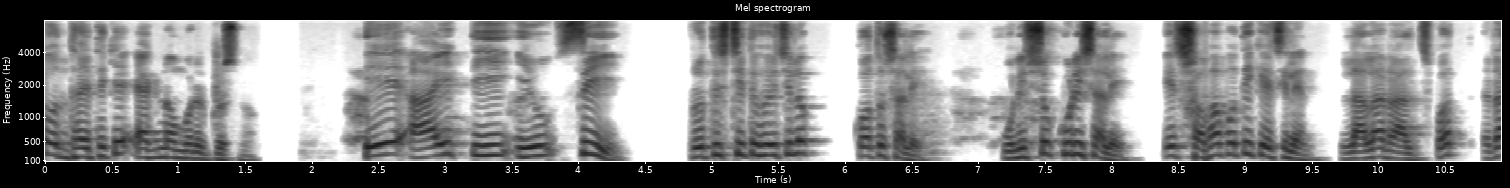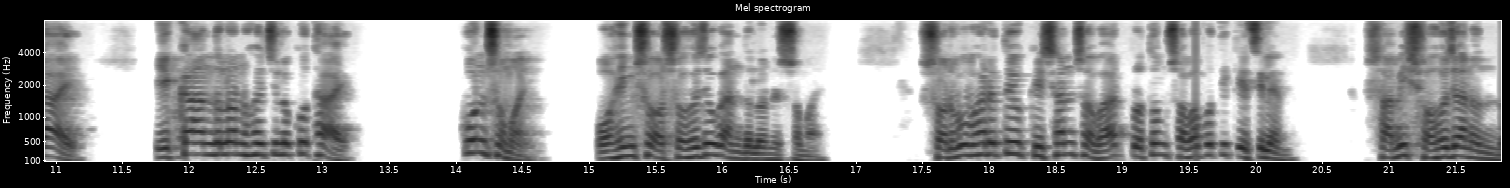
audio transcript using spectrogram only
অধ্যায় থেকে এক নম্বরের প্রশ্ন। A I T U C প্রতিষ্ঠিত হয়েছিল কত সালে? উনিশশো কুড়ি সালে। এর সভাপতি কে ছিলেন? লালা রাজপথ রায়। একা আন্দোলন হয়েছিল কোথায়? কোন সময়? অহিংস অসহযোগ আন্দোলনের সময়। সর্বভারতীয় কিষাণ সভার প্রথম সভাপতি কে ছিলেন? স্বামী সহজানন্দ।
